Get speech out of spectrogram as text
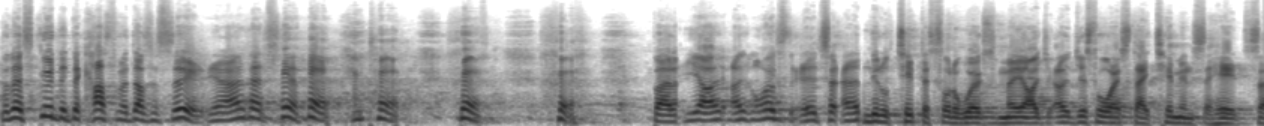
but that's good that the customer doesn't see it. You know, that's. But yeah, I, I always, it's a little tip that sort of works for me. I, I just always stay ten minutes ahead. So,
